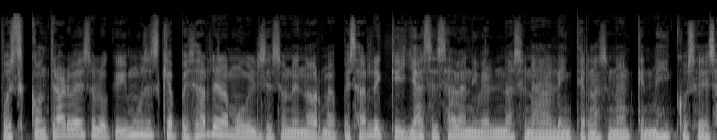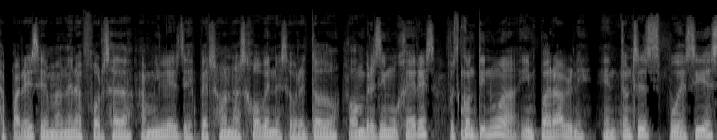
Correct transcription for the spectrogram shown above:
pues contrario a eso lo que vimos es que a pesar de la movilización enorme, a pesar de que ya se sabe a nivel nacional e internacional que en México se desaparece de manera forzada a miles de personas, jóvenes sobre todo, hombres y mujeres, pues continúa imparable. Entonces, pues sí es,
